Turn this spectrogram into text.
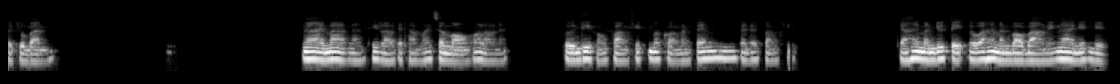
ปัจจุบัน ง่ายมากนะที่เราจะทำให้สมองของเราเนะี่ยพื้นที่ของความคิดเมื่อก่อนมันเต็มไปด้วยความคิด จะให้มันยุติหรือว่าให้มันเบาบางนี่ง่ายนิดเดียว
